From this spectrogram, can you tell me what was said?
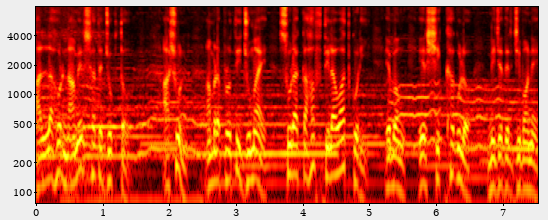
আল্লাহর নামের সাথে যুক্ত। আসুন, আমরা প্রতি জুমায় সুরা কাহাফ তিলাওয়াত করি এবং এর শিক্ষাগুলো নিজেদের জীবনে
